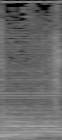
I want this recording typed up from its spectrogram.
Tanner.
